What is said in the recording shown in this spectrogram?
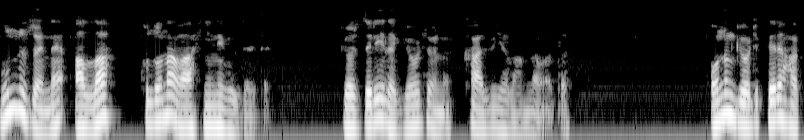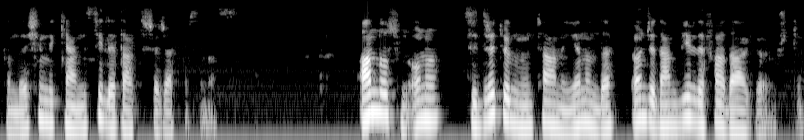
Bunun üzerine Allah kuluna vahyini bildirdi. Gözleriyle gördüğünü kalbi yalanlamadı. Onun gördükleri hakkında şimdi kendisiyle tartışacak mısınız? Andolsun onu Sidretül Müntaha'nın yanında önceden bir defa daha görmüştü.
